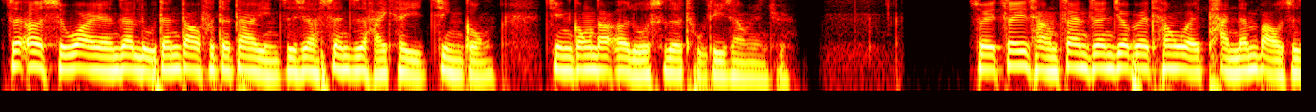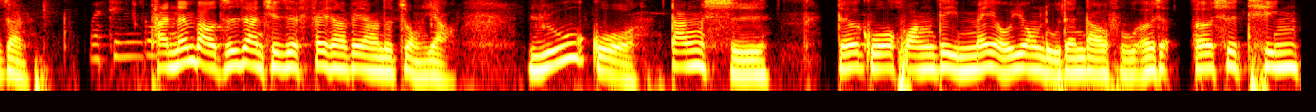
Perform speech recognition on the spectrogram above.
这二十万人在鲁登道夫的带领之下，甚至还可以进攻，进攻到俄罗斯的土地上面去。所以这一场战争就被称为坦能堡之战。坦能堡之战其实非常非常的重要。如果当时德国皇帝没有用鲁登道夫，而是而是听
